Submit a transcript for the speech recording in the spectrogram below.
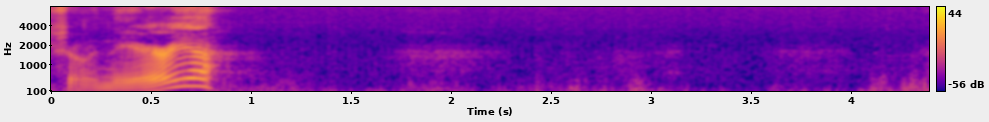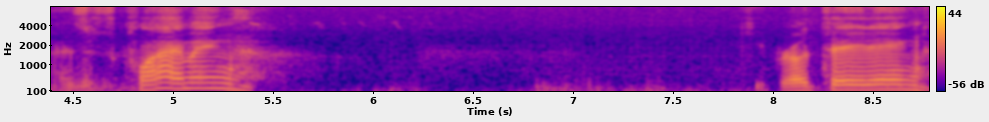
Showing the area. As it's climbing. Keep rotating.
